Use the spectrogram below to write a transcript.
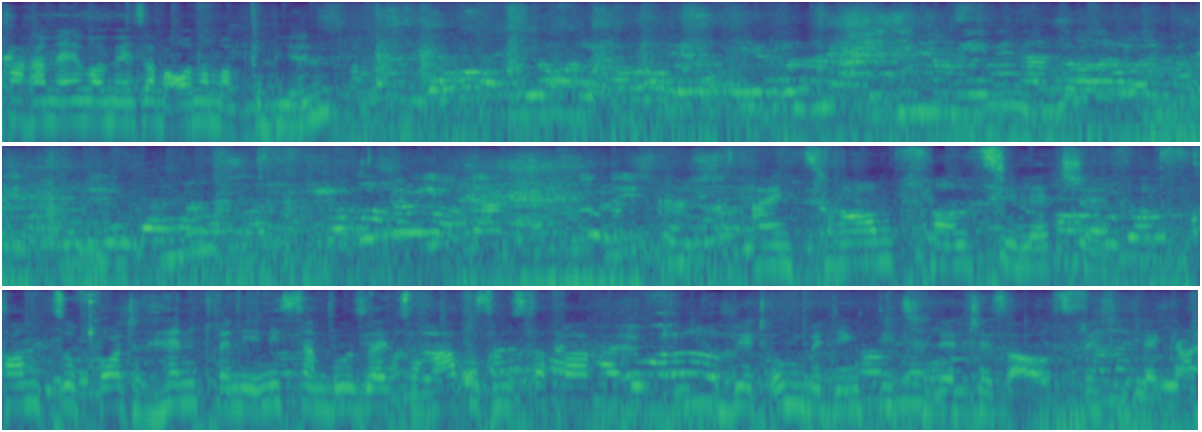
Karamell wollen wir jetzt aber auch noch mal probieren. Ein Traum von Zilece. Kommt sofort, rennt, wenn ihr in Istanbul seid, zu Hafiz Mustafa probiert unbedingt die Zileces aus. Richtig lecker.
